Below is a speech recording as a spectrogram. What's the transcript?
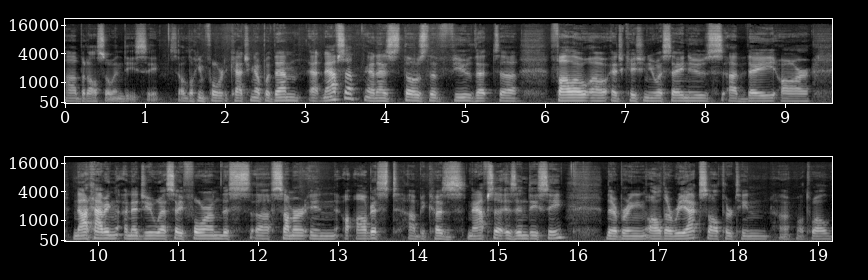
uh, but also in DC. So looking forward to catching up with them at NAFSA. And as those of you that uh, follow uh, Education USA news, they are not having an EduUSA forum this summer in August because NAFSA is in DC. They're bringing all their REACs, all 13, well, 12,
